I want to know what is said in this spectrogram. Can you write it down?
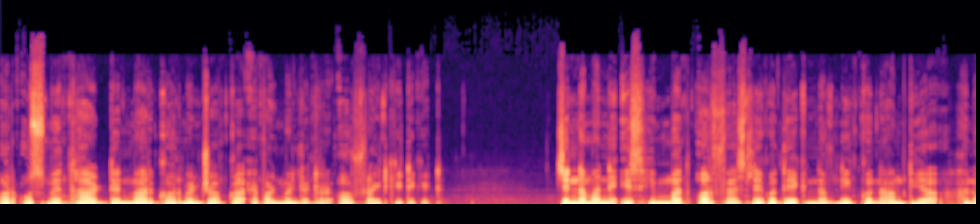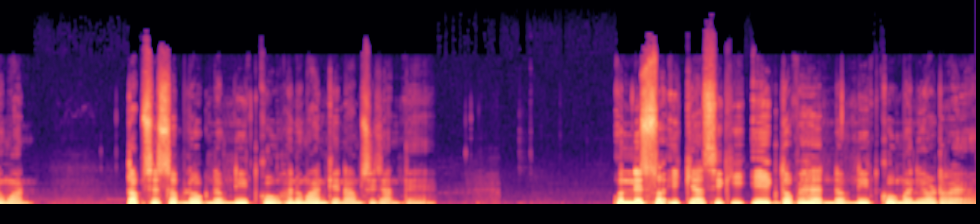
और उसमें था डेनमार्क गवर्नमेंट जॉब का अपॉइंटमेंट लेटर और फ़्लाइट की टिकट। चिन्नमन ने इस हिम्मत और फैसले को देख नवनीत को नाम दिया हनुमान। तब से सब लोग नवनीत को हनुमान के नाम से जानते हैं। 1981 की एक दोपहर नवनीत को मनी ऑर्डर आया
